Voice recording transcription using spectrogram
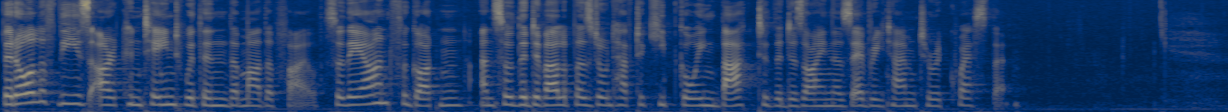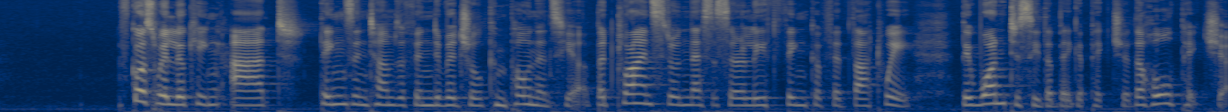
But all of these are contained within the mother file, so they aren't forgotten, and so the developers don't have to keep going back to the designers every time to request them. Of course, we're looking at things in terms of individual components here, but clients don't necessarily think of it that way. They want to see the bigger picture, the whole picture.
